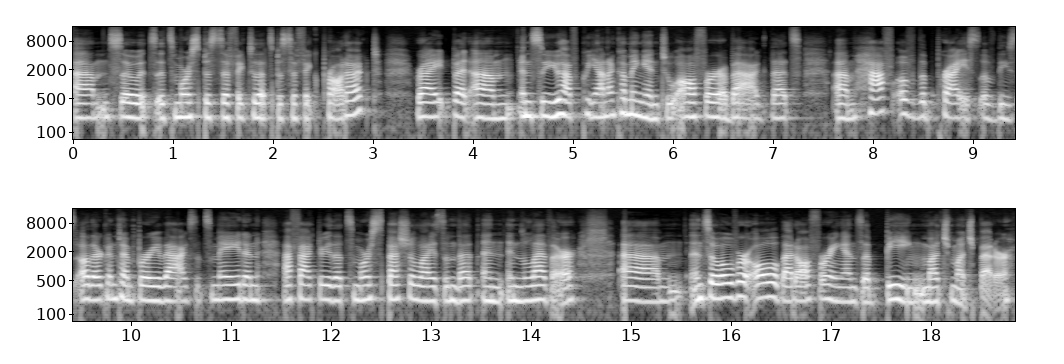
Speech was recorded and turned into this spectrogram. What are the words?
Um, so it's it's more specific to that specific product, right? But um, and so you have Cuyana coming in to offer a bag that's um, half of the price of these other contemporary bags. It's made in a factory that's more specialized in that in, in leather, um, and so overall that offering ends up being much much better.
